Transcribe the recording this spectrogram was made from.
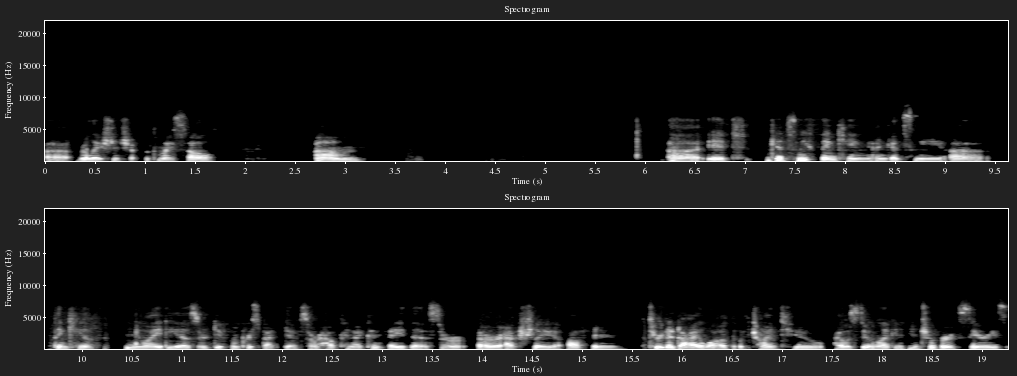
uh, relationship with myself. Um, uh, it gets me thinking and gets me uh, thinking of new ideas or different perspectives or how can I convey this or or actually often through the dialogue of trying to I was doing like an introvert series.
